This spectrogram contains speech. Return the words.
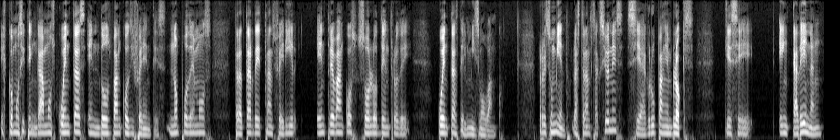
Es como si tengamos cuentas en dos bancos diferentes. No podemos tratar de transferir entre bancos solo dentro de cuentas del mismo banco. Resumiendo, las transacciones se agrupan en bloques que se encadenan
